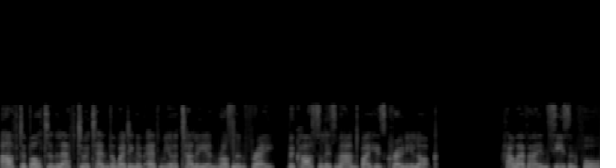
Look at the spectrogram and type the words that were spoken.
After Bolton left to attend the wedding of Edmure Tully and Roslyn Frey, the castle is manned by his crony Locke. However in Season 4,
